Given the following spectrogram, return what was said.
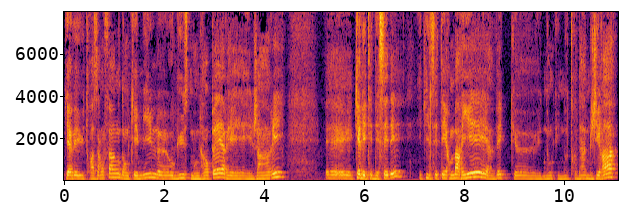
qui avait eu trois enfants, donc Émile, Auguste, mon grand-père, et Jean-Henri, qu'elle était décédée et qu'il s'était remarié avec euh, donc une autre dame, Girard,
